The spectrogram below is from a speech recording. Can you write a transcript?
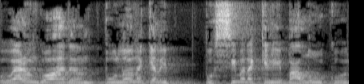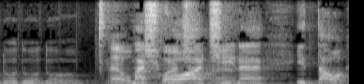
o Aaron Gordon pulando aquele, por cima daquele maluco do, do, do É, mascote, mascote, é. né? E tal,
